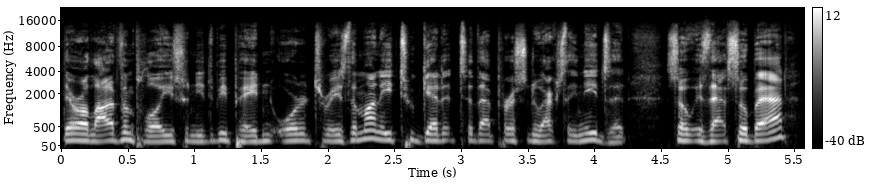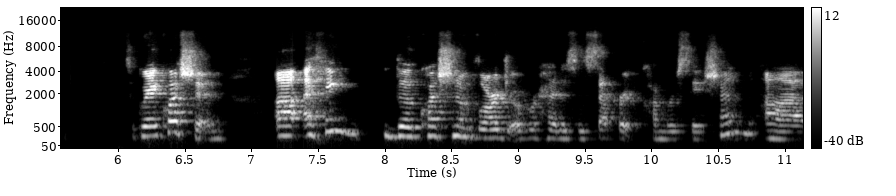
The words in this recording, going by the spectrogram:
there are a lot of employees who need to be paid in order to raise the money to get it to that person who actually needs it. So is that so bad? It's a great question. Uh, I think the question of large overhead is a separate conversation. Uh,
